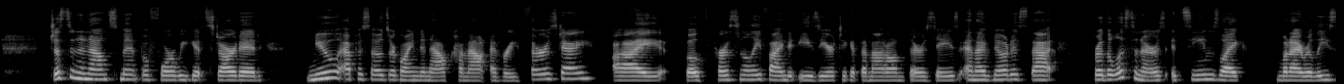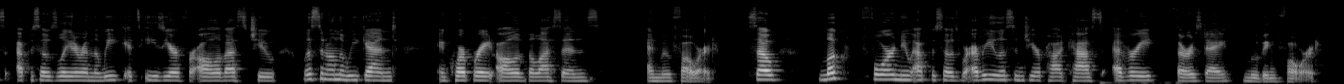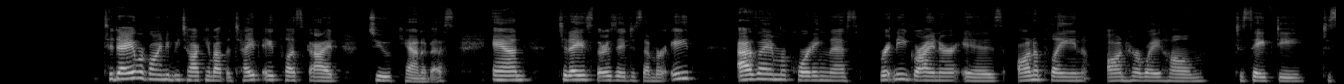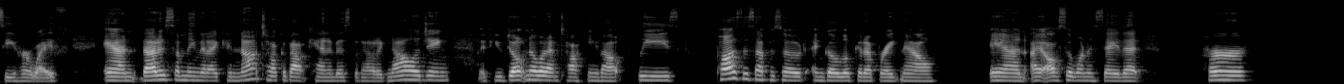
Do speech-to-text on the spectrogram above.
Just an announcement before we get started. New episodes are going to now come out every Thursday. I both personally find it easier to get them out on Thursdays, and I've noticed that for the listeners, it seems like when I release episodes later in the week, it's easier for all of us to listen on the weekend, incorporate all of the lessons, and move forward. So look for new episodes wherever you listen to your podcast every Thursday moving forward. Today, we're going to be talking about the Type A Plus guide to cannabis. And today is Thursday, December 8th. As I am recording this, Brittney Griner is on a plane on her way home to safety to see her wife. And that is something that I cannot talk about cannabis without acknowledging. If you don't know what I'm talking about, please pause this episode and go look it up right now. And I also want to say that her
